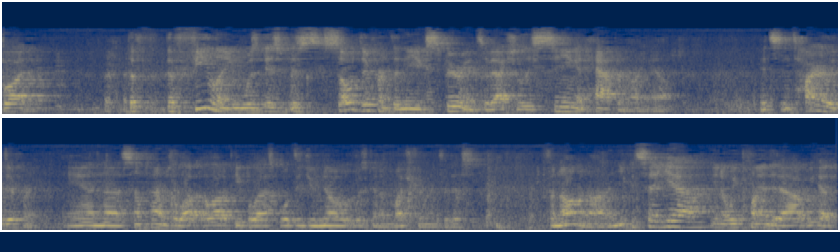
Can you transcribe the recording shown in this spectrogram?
But the, the feeling was, is, is so different than the experience of actually seeing it happen right now. It's entirely different. And uh, sometimes a lot, a lot of people ask, well, did you know it was going to mushroom into this phenomenon? And you could say, yeah, you know, we planned it out. We had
